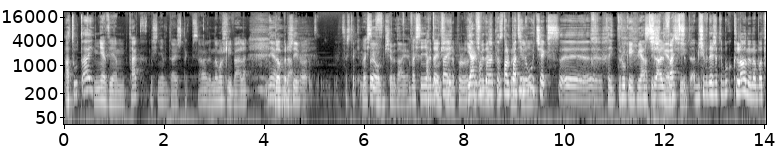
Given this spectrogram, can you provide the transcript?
A tutaj? Nie wiem, tak? Mi się nie wydaje, że tak pisał, ale no możliwe, ale Nie, Dobra. No, możliwe. Coś takiego Właśnie było, w- mi się wydaje. właśnie nie A wydaje mi się, że po, Jak w ogóle ten Palpatine uciekł z y, tej drugiej gwiazdy Znaczy, ale śmierci? właśnie, a mi się wydaje, że to był klon, no bo to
